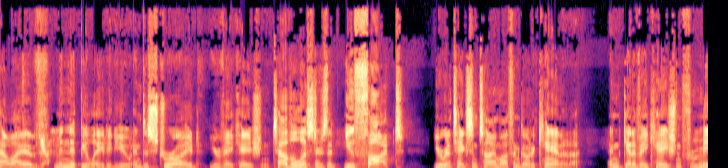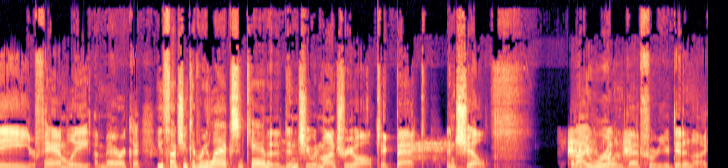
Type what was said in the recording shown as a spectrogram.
how I have Yes. manipulated you and destroyed your vacation. Tell the listeners that you thought you were going to take some time off and go to Canada and get a vacation for me, your family, America. You thought you could relax in Canada, didn't you? In Montreal, kick back and chill. But I ruined that for you, didn't I?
